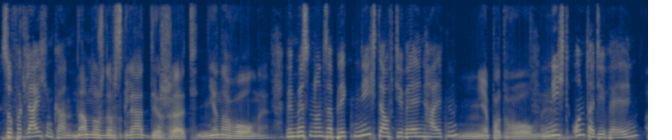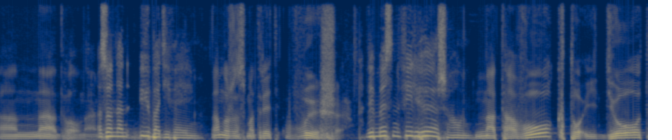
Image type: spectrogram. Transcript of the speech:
so vergleichen kann. Нам нужно взгляд держать не на волны, Wir müssen unser Blick nicht auf die Wellen halten, не под волны, nicht unter die Wellen, а над волнами. sondern über die Wellen. Нам нужно смотреть выше, Wir müssen viel höher schauen. на того, кто идет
